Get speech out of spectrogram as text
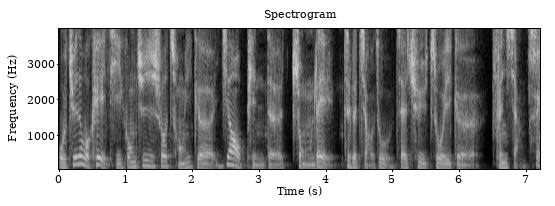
我觉得我可以提供，就是说从一个药品的种类这个角度再去做一个。分享是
